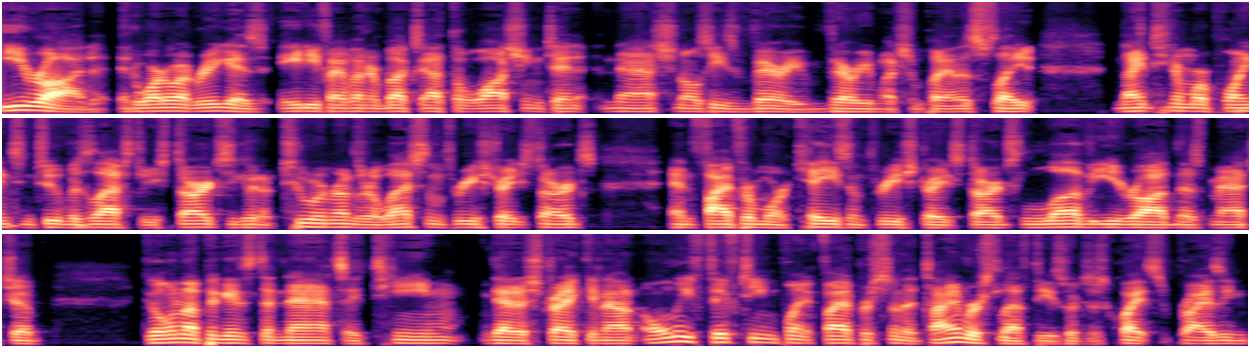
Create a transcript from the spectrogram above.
Erod, Eduardo Rodriguez, 8,500 bucks at the Washington Nationals. He's very, very much in play on this slate. 19 or more points in two of his last three starts. He's given up two runs or less in three straight starts and five or more Ks in three straight starts. Love Erod in this matchup. Going up against the Nats, a team that is striking out only 15.5% of the time versus lefties, which is quite surprising.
